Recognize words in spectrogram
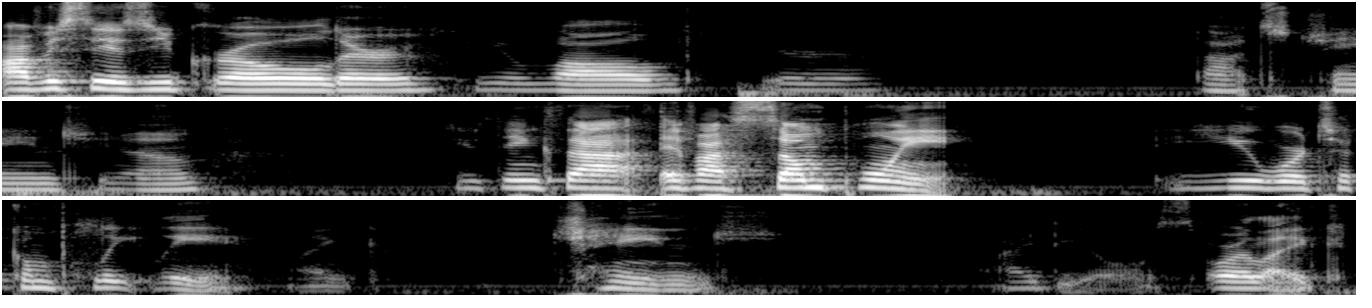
obviously as you grow older, you evolve, your thoughts change, you know. Do you think that if at some point you were to completely like change ideals or like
